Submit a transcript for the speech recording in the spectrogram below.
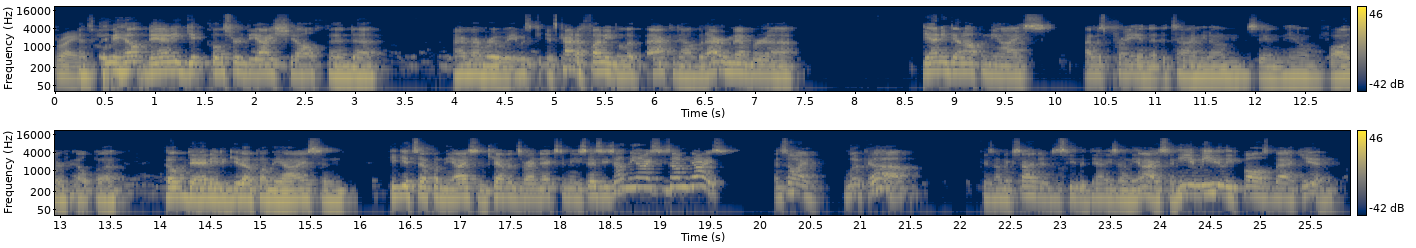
Right. And so we helped Danny get closer to the ice shelf and. Uh, I remember it, it, was it's kind of funny to look back now, but I remember uh, Danny got up in the ice. I was praying at the time, you know, and saying, you know, Father, help uh, help Danny to get up on the ice. And he gets up on the ice, and Kevin's right next to me. He says, He's on the ice, he's on the ice. And so I look up because I'm excited to see that Danny's on the ice, and he immediately falls back in.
